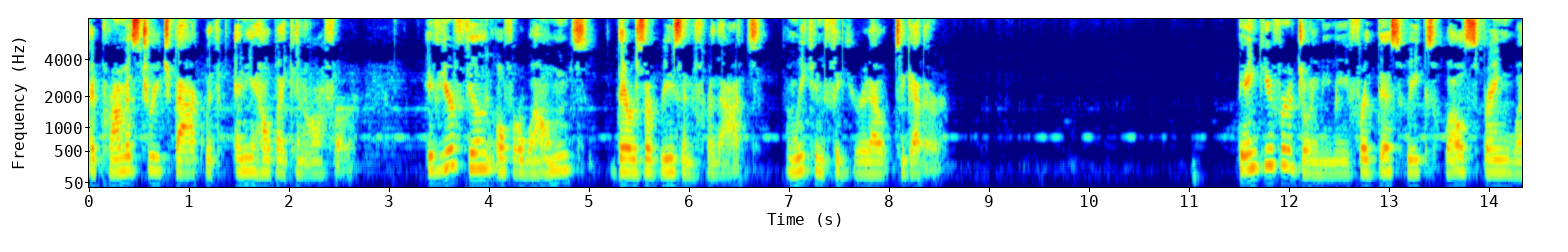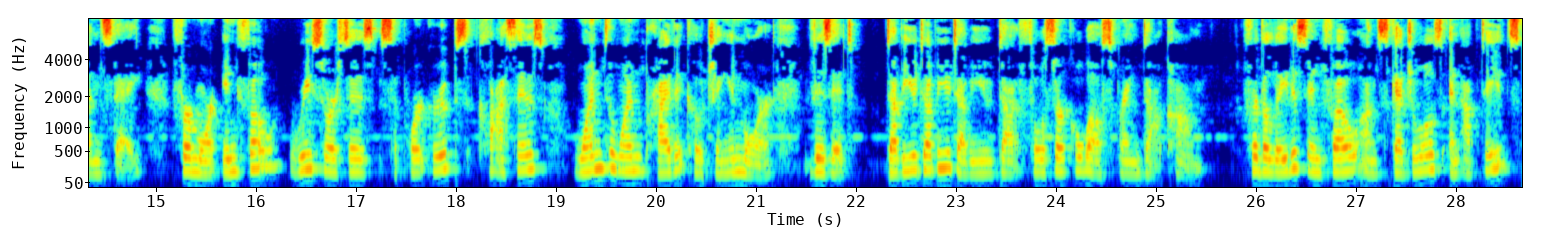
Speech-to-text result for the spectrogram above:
I promise to reach back with any help I can offer. If you're feeling overwhelmed, there's a reason for that and we can figure it out together. Thank you for joining me for this week's Wellspring Wednesday. For more info, resources, support groups, classes, one-to-one private coaching, and more, visit www.fullcirclewellspring.com. For the latest info on schedules and updates,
